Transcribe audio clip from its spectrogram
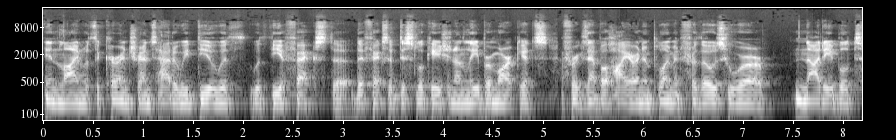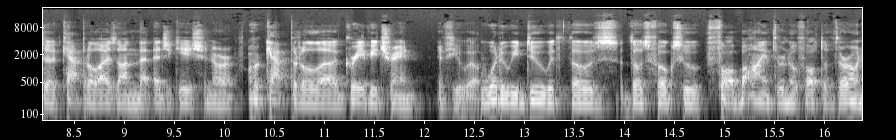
in line with the current trends, how do we deal with with the effects, the, the effects of dislocation on labor markets? For example, higher unemployment for those who are not able to capitalize on that education or or capital uh, gravy train, if you will. What do we do with those those folks who fall behind through no fault of their own?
